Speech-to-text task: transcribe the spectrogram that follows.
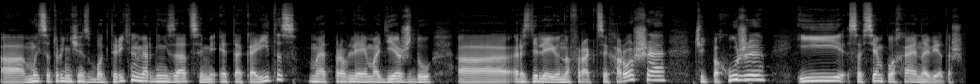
А мы сотрудничаем с благотворительными организациями. Это Caritas. Мы отправляем одежду, разделяя ее на фракции хорошая, чуть похуже и совсем плохая на ветошь.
